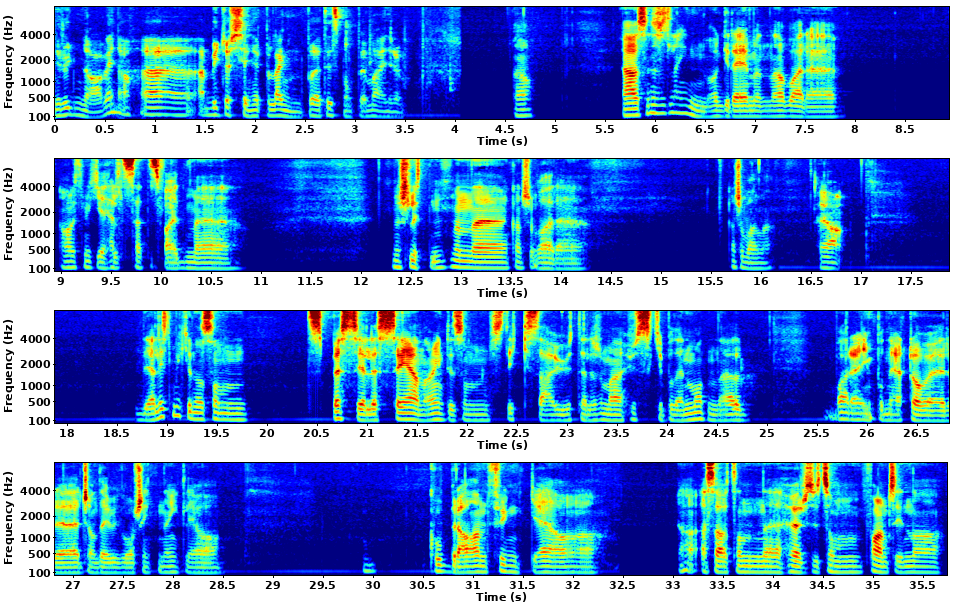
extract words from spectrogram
runda av ennå. Eh, jeg begynte å kjenne på lengden på det tidspunktet, må jeg innrømme. ja. Jeg syns lengden var grei, men jeg bare Jeg var liksom ikke helt satisfied med med slutten, men uh, kanskje bare Kanskje bare meg. Ja. Det er liksom ikke noe sånn spesielle scener egentlig som stikker seg ut, eller som jeg husker på den måten. Jeg er bare imponert over eh, John David Washington, egentlig, og hvor bra han funker. og ja, Jeg sa at han eh, høres ut som faren sin, og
